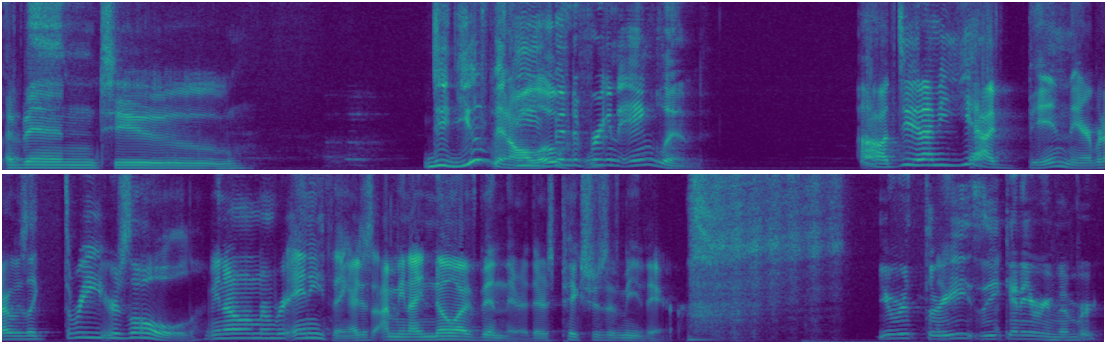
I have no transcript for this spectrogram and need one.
But I've that's- been to. Dude, you've been all You've over. been to freaking England. Oh, dude, I mean, yeah, I've been there, but I was like three years old. I mean, I don't remember anything. I just, I mean, I know I've been there. There's pictures of me there. You were three, so you can't even remember.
